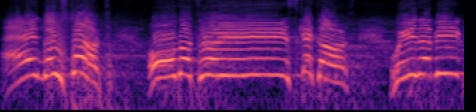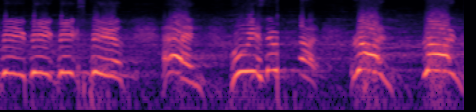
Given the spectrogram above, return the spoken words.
And they start all the three skaters with a big, big, big, big speed. And who is the winner? Run, run,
